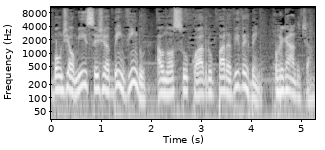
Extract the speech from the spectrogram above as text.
Bom dia, Almi, seja bem-vindo ao nosso quadro Para Viver Bem. Obrigado, Tiago.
